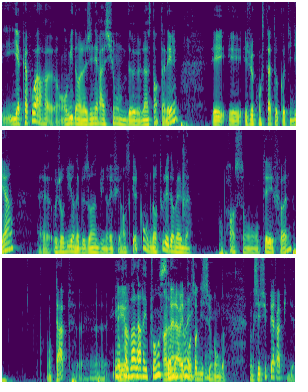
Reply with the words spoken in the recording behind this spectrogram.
il n'y a qu'à voir. On vit dans la génération de l'instantané. Et, et, je le constate au quotidien. Euh, Aujourd'hui, on a besoin d'une référence quelconque dans tous les domaines. On prend son téléphone, on tape. Euh, et, on peut avoir la réponse. On a la réponse en 10 secondes. Donc c'est super rapide.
